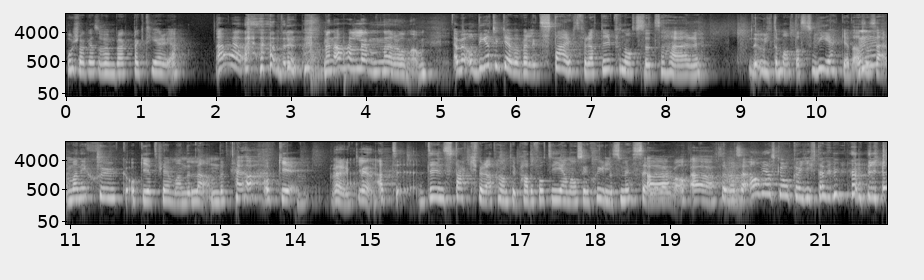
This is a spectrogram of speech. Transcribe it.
orsakas av en bak- bakterie. ja, hade rätt. Men ja, han lämnar honom. Ja, men, och det tyckte jag var väldigt starkt för att det är på något sätt så här det ultimata sveket. Alltså så här, man är sjuk och i ett främmande land. Ja. Och eh, Verkligen. att Dean stack för att han typ hade fått igenom sin skilsmässa eller vad det var. Ja. Så det var såhär, ja men jag ska åka och gifta mig med den här nya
